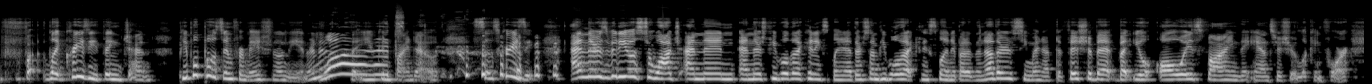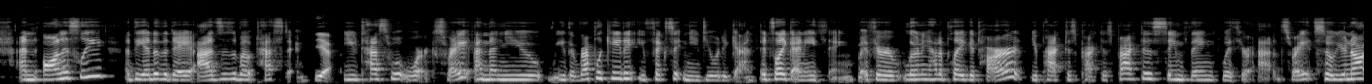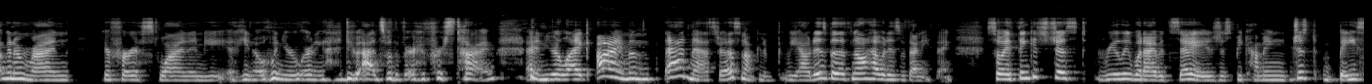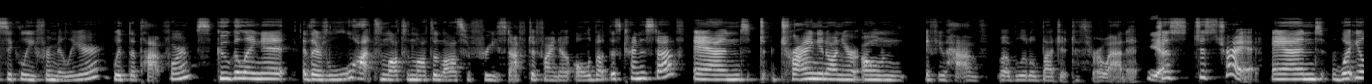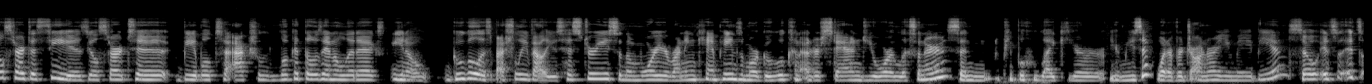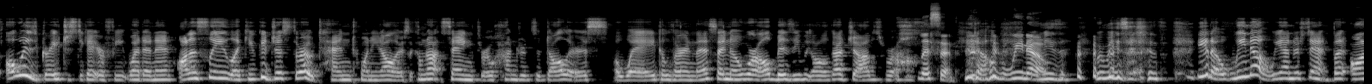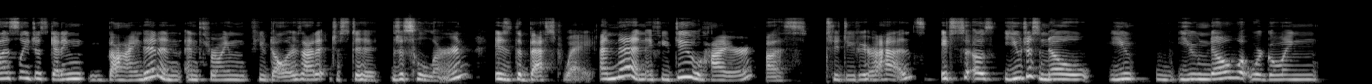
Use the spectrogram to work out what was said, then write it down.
f- like crazy thing, Jen. People post information on the internet that you can find out. So it's crazy. and there's videos to watch, and then and there's people that can explain it. There's some people that can explain it better than others. So you might have to fish a bit, but you'll always find the answers you're looking for. And honestly, at the end of the day, ads is about testing. Yeah. You test what works, right? And then you either replicate it, you fix it, and you do it again. It's like anything. If you're learning how to play guitar, you practice, practice, practice. Same thing with your ads, right? So you're not going to run your first one and be, you know, when you're learning how to do ads for the very first time and you're like, I'm an ad master. That's not going to be how it is, but that's not how it is with anything. So I think it's just really what I would say is just becoming just basically familiar with the platforms, Googling it. There's lots and lots and lots and lots of free stuff to find out all about this kind of stuff and t- trying it on your own if you have a little budget to throw at it. Yeah. Just just try it. And what you'll start to see is you'll start to be able to actually look at those analytics. You know, Google especially values history, so the more you're running campaigns, the more Google can understand your listeners and people who like your your music, whatever genre you may be in. So it's it's always great just to get your feet wet in it. Honestly, like you could just throw 10, 20 dollars. Like I'm not saying throw hundreds of dollars away to learn this. I know we're all busy, we all got jobs, we're all Listen, you know, we know. we're, mus- we're musicians. You know, we know, we understand. But honestly, just getting behind it and, and throwing a few dollars at it just to just to learn is the best way. And then if you do hire us to do your ads, it's you just know you you know what we're going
